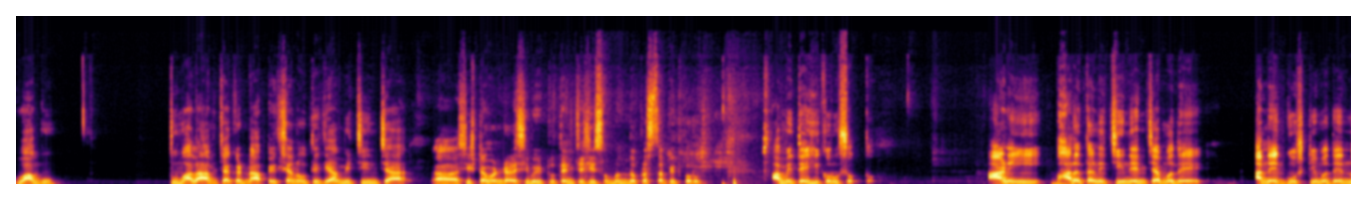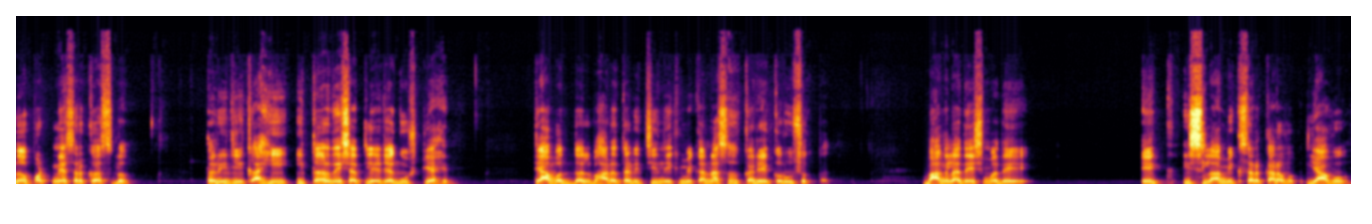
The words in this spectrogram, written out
वागू. तुम्हाला आमच्याकडनं अपेक्षा नव्हती की आम्ही चीनच्या शिष्टमंडळाशी भेटू त्यांच्याशी संबंध प्रस्थापित करू. आम्ही तेही करू शकतो. आणि भारत आणि चीन यांच्यामध्ये अनेक गोष्टीमध्ये न पटण्यासारखं असलं तरी जी काही इतर देशातल्या ज्या गोष्टी आहेत त्याबद्दल भारत आणि चीन एकमेकांना सहकार्य करू शकतात. बांगलादेशमध्ये एक इस्लामिक सरकार यावं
